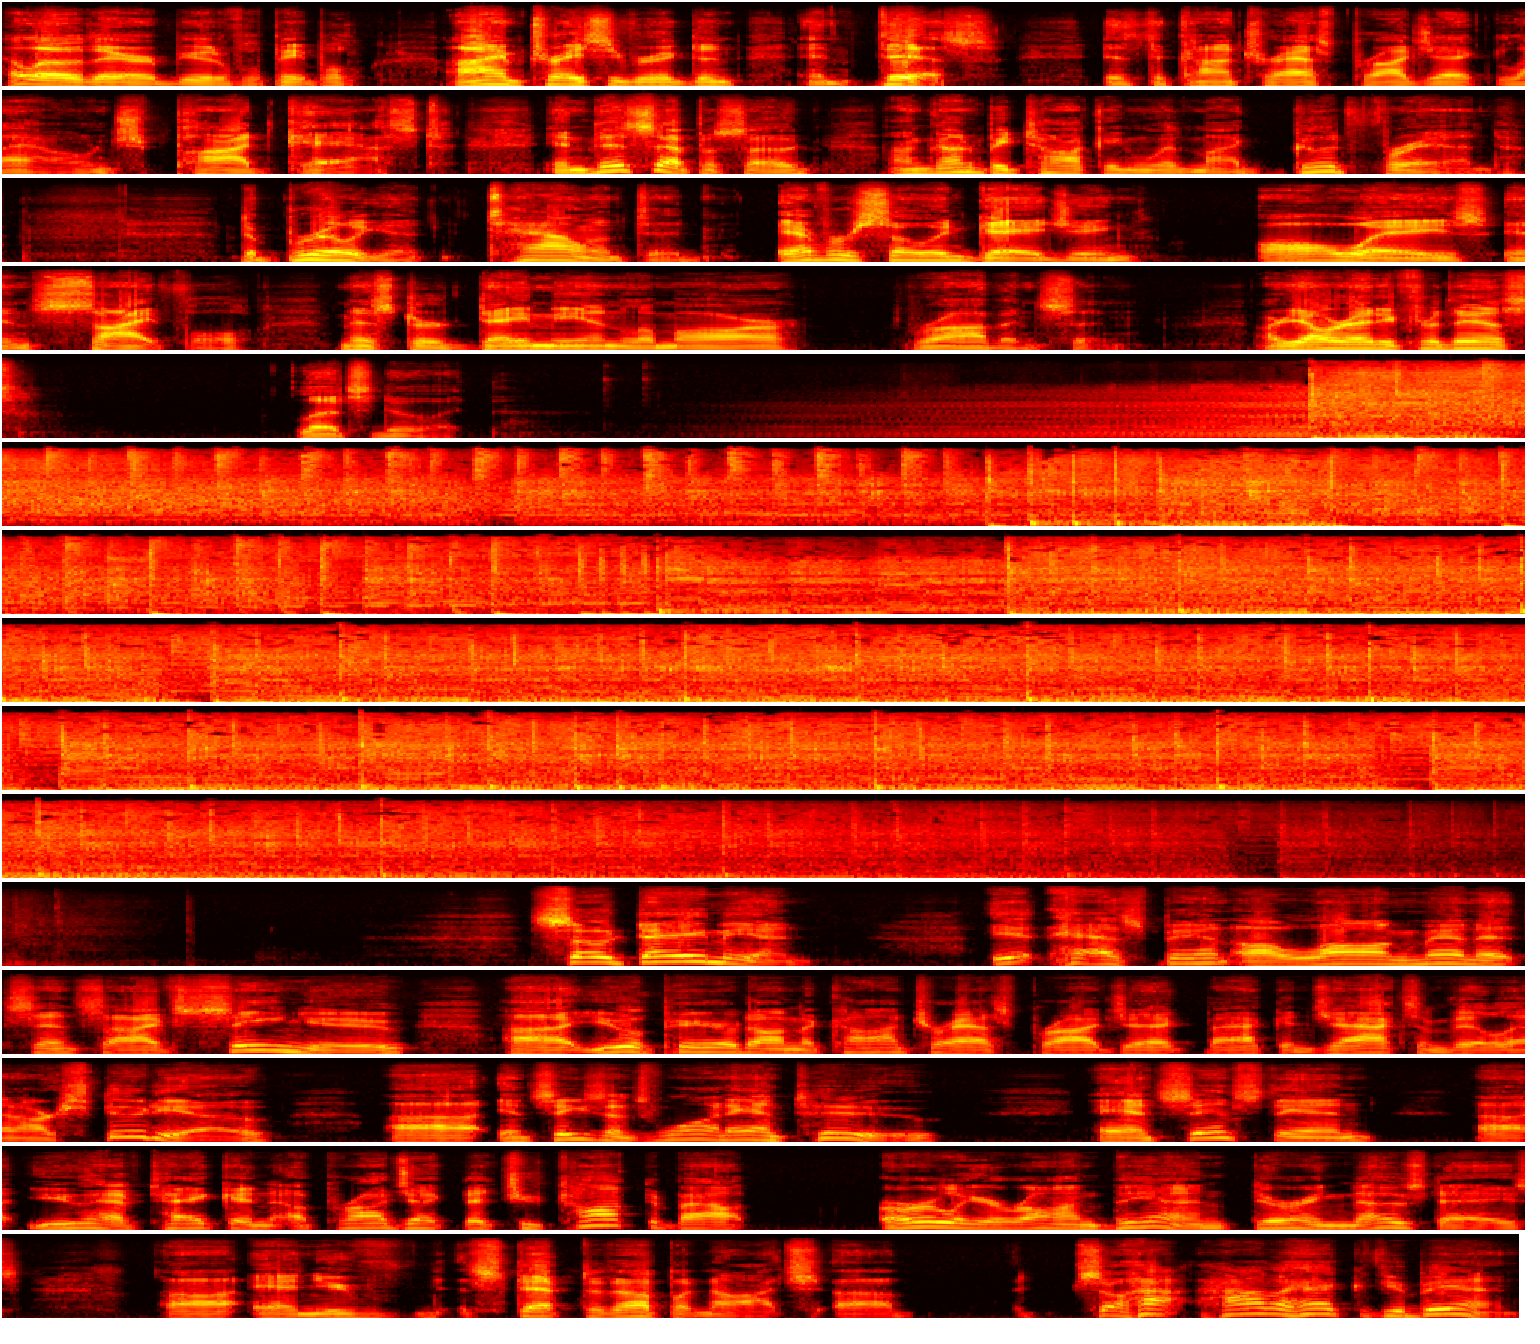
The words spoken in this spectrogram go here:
Hello there, beautiful people. I'm Tracy Rigdon, and this is the Contrast Project Lounge podcast. In this episode, I'm going to be talking with my good friend, the brilliant, talented, ever so engaging, always insightful Mr. Damien Lamar Robinson. Are y'all ready for this? Let's do it. So, Damien, it has been a long minute since I've seen you. Uh, you appeared on the Contrast Project back in Jacksonville in our studio uh, in seasons one and two. And since then, uh, you have taken a project that you talked about earlier on then during those days, uh, and you've stepped it up a notch. Uh, so, how, how the heck have you been?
